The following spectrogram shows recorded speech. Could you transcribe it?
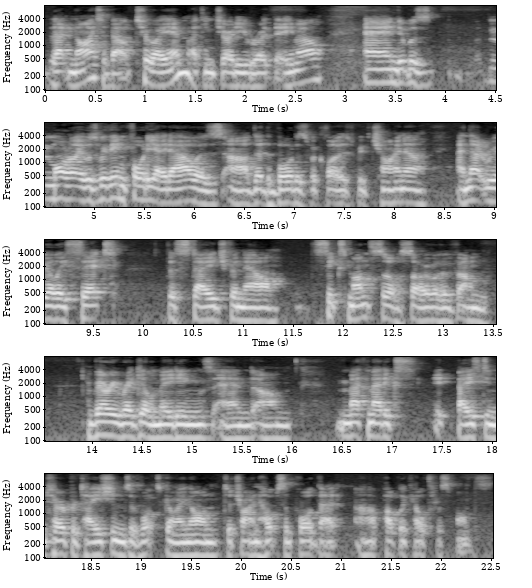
that night about 2 a.m. I think Jodie wrote the email, and it was more. It was within 48 hours uh, that the borders were closed with China and that really set the stage for now six months or so of um, very regular meetings and um, mathematics based interpretations of what's going on to try and help support that uh, public health response.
